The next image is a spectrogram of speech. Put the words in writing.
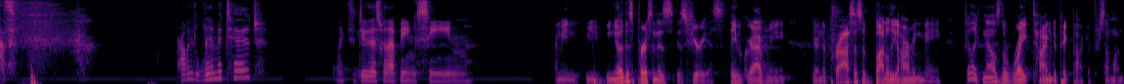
Uh, Probably limited. Like to do this without being seen. I mean, we we know this person is is furious. They've grabbed me. They're in the process of bodily harming me. I feel like now's the right time to pickpocket for someone.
